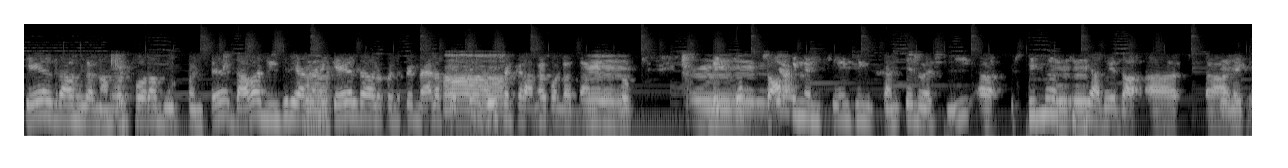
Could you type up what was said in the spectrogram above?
கே எல் ராகுல நம்பர் போரா மூவ் பண்ணிட்டு தவன் இன்ஜுரி ஆனாலே கே எல் ராகுல கொண்டு போய் மேல போட்டு. விஜய் சங்கர் அங்க கொண்டு வந்தாங்க. spinners Mm, mm. அதேதான் uh, uh, Mm, like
